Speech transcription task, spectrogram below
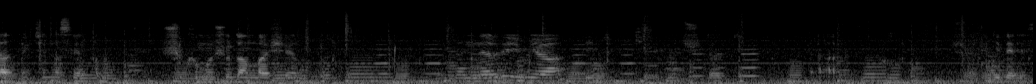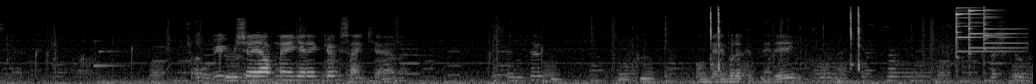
atmak için nasıl yapalım? Şu kumu şuradan başlayalım. Ben neredeyim ya? 1, 2, 3, 4. Şöyle gideriz yani. Çok büyük bir şey yapmaya gerek yok sanki he mi? Ben neredeyim? Oğlum beni bırakıp nereye gittin? Aşkım.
